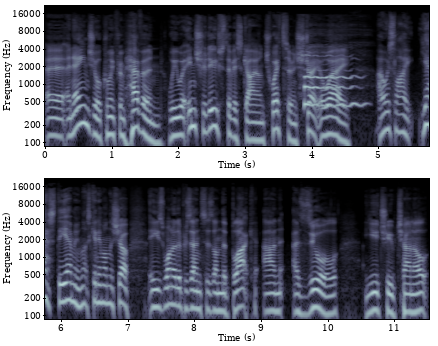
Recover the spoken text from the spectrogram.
a an angel coming from heaven. We were introduced to this guy on Twitter, and straight away, I was like, "Yes, DM him. Let's get him on the show." He's one of the presenters on the Black and Azul YouTube channel.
